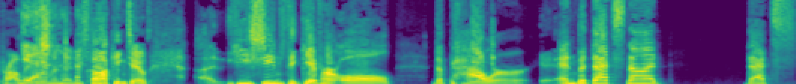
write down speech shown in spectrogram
probably yeah. the woman that he's talking to. Uh, he seems to give her all the power, and but that's not. That's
